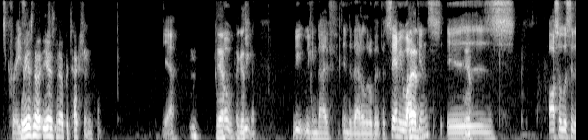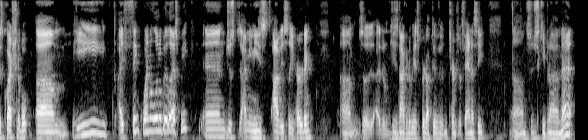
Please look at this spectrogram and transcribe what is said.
it's crazy. Well, he has no he has no protection. yeah. Yeah, Oh, I guess. we, we we can dive into that a little bit. But Sammy Go ahead. Watkins is also listed as questionable. Um, he I think went a little bit last week, and just I mean he's obviously hurting, um, so I don't, he's not going to be as productive in terms of fantasy. Um, so just keep an eye on that.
